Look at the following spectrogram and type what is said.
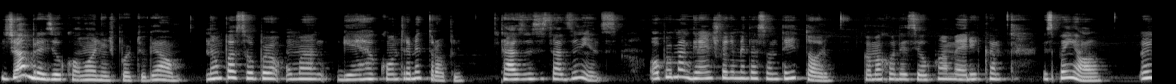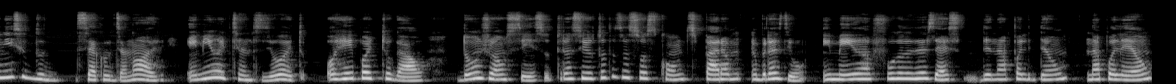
Já o Brasil, colônia de Portugal, não passou por uma guerra contra a metrópole, caso dos Estados Unidos, ou por uma grande fragmentação do território, como aconteceu com a América Espanhola. No início do século XIX, em 1808, o rei Portugal Dom João VI transferiu todas as suas contas para o Brasil, em meio à fuga dos exércitos de Napoleão, Napoleão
